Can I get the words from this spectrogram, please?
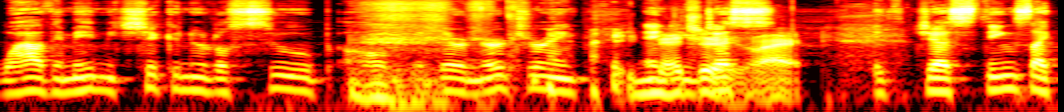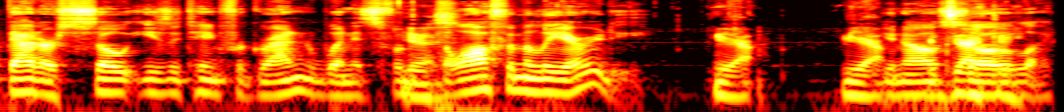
wow, they made me chicken noodle soup. Oh, they're nurturing. and you Nurturing, just right. it's just things like that are so easy taken for granted when it's from Yes. the law of familiarity. Yeah. Yeah. You know, exactly. so like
